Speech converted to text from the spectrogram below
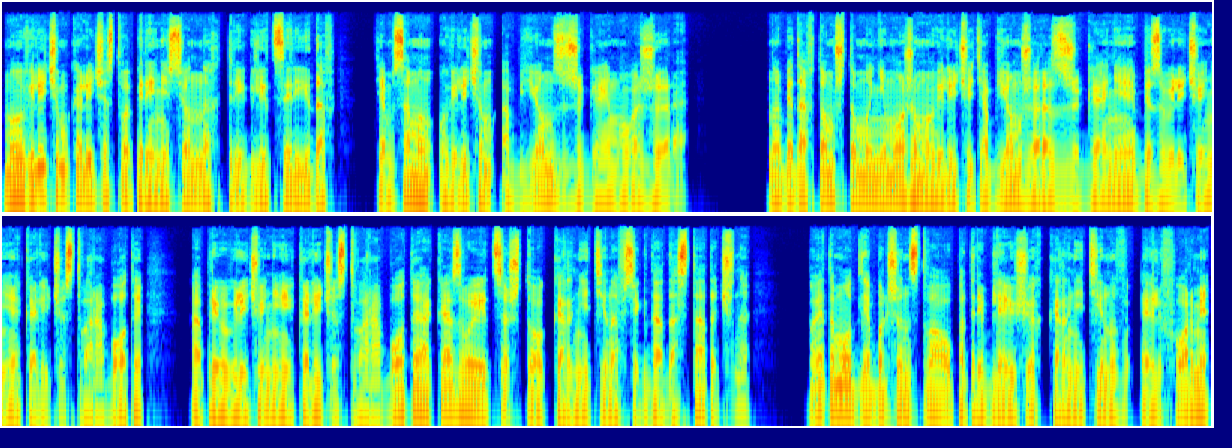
мы увеличим количество перенесенных триглицеридов, тем самым увеличим объем сжигаемого жира. Но беда в том, что мы не можем увеличить объем жиросжигания без увеличения количества работы, а при увеличении количества работы оказывается, что карнитина всегда достаточно, поэтому для большинства употребляющих карнитин в L-форме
